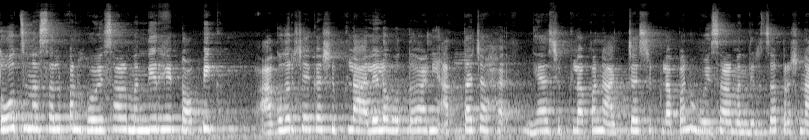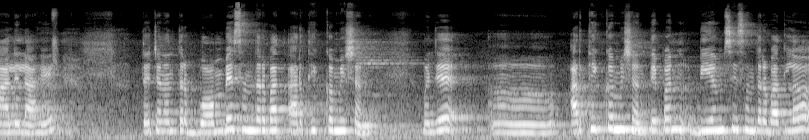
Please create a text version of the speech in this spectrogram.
तोच नसेल पण होयसाळ मंदिर हे टॉपिक अगोदरच्या एका शिफ्टला आलेलं होतं आणि आत्ताच्या हा ह्या शिफ्टला पण आजच्या शिफ्टला पण होयसाळ मंदिरचा प्रश्न आलेला आहे. त्याच्यानंतर बॉम्बे संदर्भात आर्थिक कमिशन. म्हणजे आर्थिक कमिशन ते पण बी एम सी संदर्भातलं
